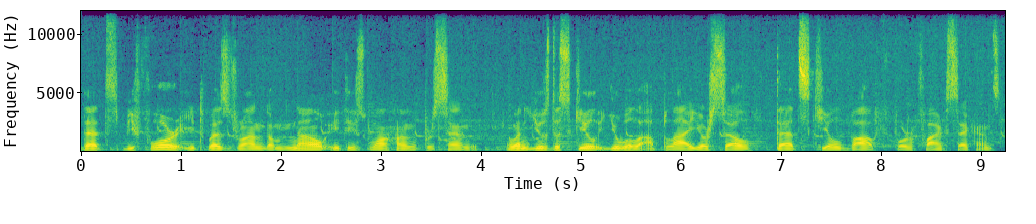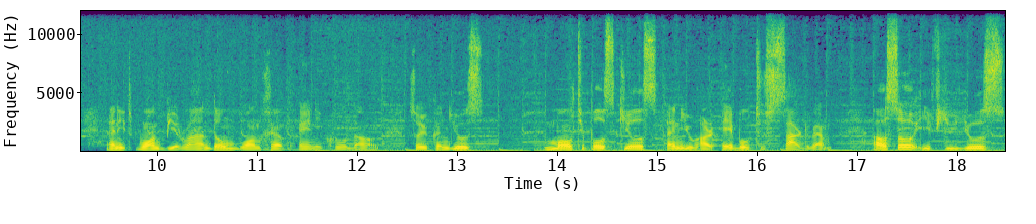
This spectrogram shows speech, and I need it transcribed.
that before it was random, now it is 100%. When you use the skill, you will apply yourself that skill buff for 5 seconds and it won't be random, won't have any cooldown. So you can use multiple skills and you are able to stack them. Also, if you use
